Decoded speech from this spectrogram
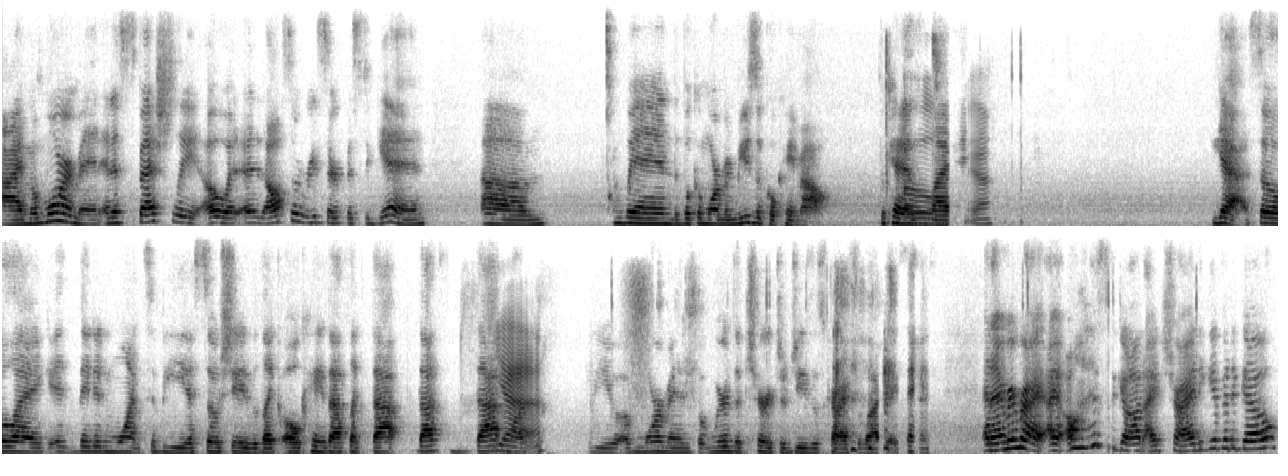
I'm a Mormon, and especially oh it, it also resurfaced again um, when the Book of Mormon musical came out because oh, like yeah. yeah so like it, they didn't want to be associated with like okay that's like that that's that Yeah. View of mormons but we're the church of jesus christ of latter day saints and i remember I, I honest to god i tried to give it a go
